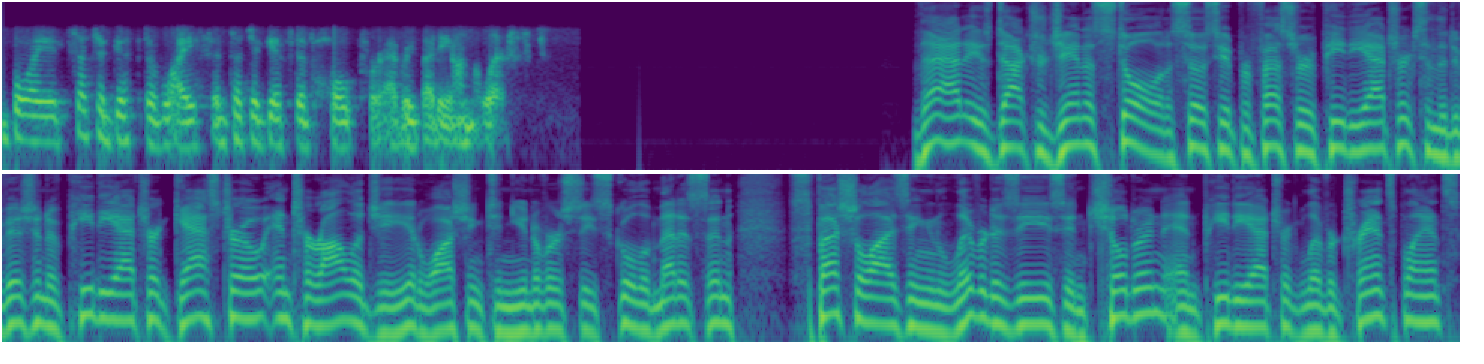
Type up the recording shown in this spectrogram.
boy, it's such a gift of life and such a gift of hope for everybody on the list. That is Dr. Janis Stoll, an associate professor of pediatrics in the Division of Pediatric Gastroenterology at Washington University School of Medicine, specializing in liver disease in children and pediatric liver transplants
